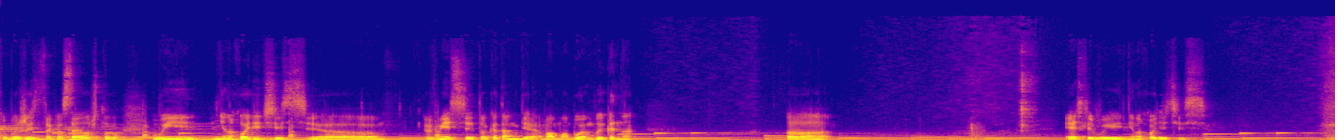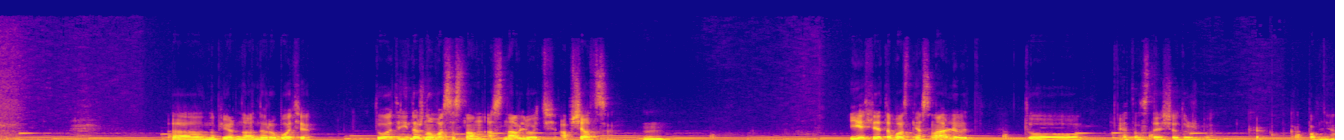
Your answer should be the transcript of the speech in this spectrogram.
как бы жизнь так оставила, что вы не находитесь э, вместе только там, где вам обоим выгодно, э, если вы не находитесь, э, например, на одной работе, то это не должно вас останов- останавливать общаться. Mm. И если это вас не останавливает, то это настоящая дружба, как, как по мне.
